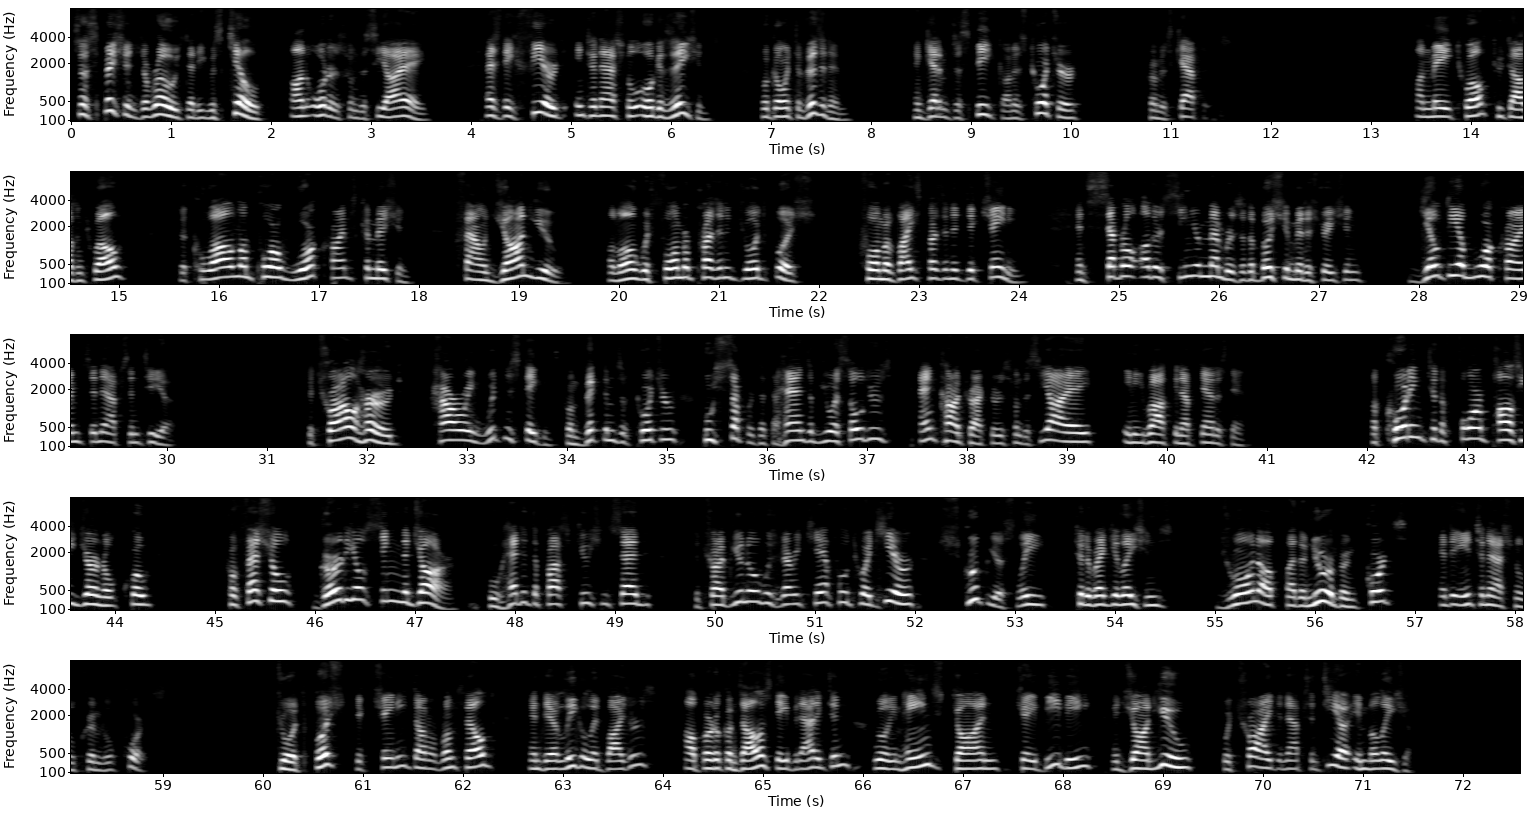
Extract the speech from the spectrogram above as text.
Suspicions arose that he was killed on orders from the CIA, as they feared international organizations were going to visit him and get him to speak on his torture from his captors. On May 12, 2012, the Kuala Lumpur War Crimes Commission found John Yoo, along with former President George Bush, former Vice President Dick Cheney, and several other senior members of the Bush administration guilty of war crimes in absentia. The trial heard harrowing witness statements from victims of torture who suffered at the hands of U.S. soldiers and contractors from the CIA in Iraq and Afghanistan. According to the Foreign Policy Journal, quote, Professor Gurdial Singh Nijar, who headed the prosecution, said the tribunal was very careful to adhere scrupulously to the regulations drawn up by the Nuremberg courts and the international criminal courts. George Bush, Dick Cheney, Donald Rumsfeld, and their legal advisors, Alberto Gonzales, David Addington, William Haynes, John J. Bybee, and John Yoo, were tried in absentia in Malaysia.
